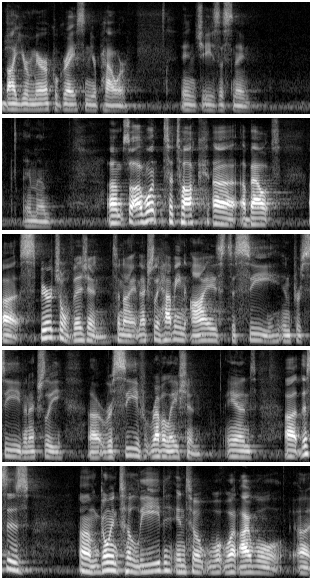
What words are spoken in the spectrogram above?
by your miracle grace and your power. In Jesus' name. Amen. Um, so, I want to talk uh, about uh, spiritual vision tonight and actually having eyes to see and perceive and actually uh, receive revelation. And uh, this is um, going to lead into w- what I will uh,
